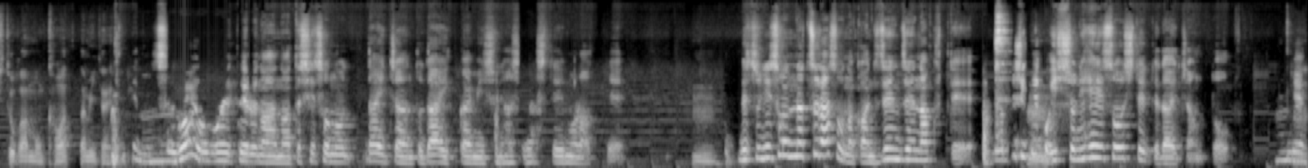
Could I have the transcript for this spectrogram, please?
人がもう変わったみたいに。でもすごい覚えてるのはあの私その大ちゃんと第1回目一緒に走らせてもらってうん。別にそんな辛そうな感じ全然なくて私結構一緒に並走してて大ちゃんとうんで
